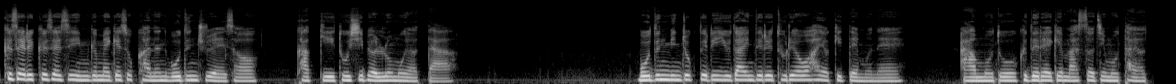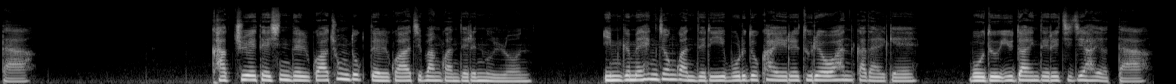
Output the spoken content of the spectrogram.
크세르크세스 임금에게 속하는 모든 주에서 각기 도시별로 모였다. 모든 민족들이 유다인들을 두려워하였기 때문에 아무도 그들에게 맞서지 못하였다. 각 주의 대신들과 총독들과 지방관들은 물론 임금의 행정관들이 모르도카이를 두려워한 까닭에 모두 유다인들을 지지하였다.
